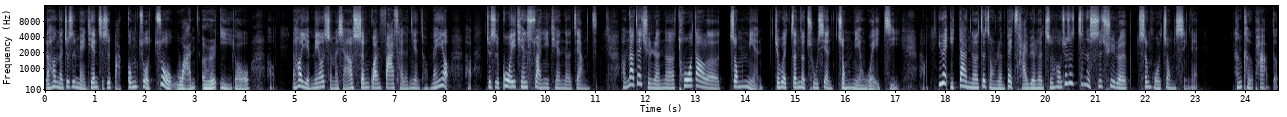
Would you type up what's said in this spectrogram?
然后呢，就是每天只是把工作做完而已哦。好，然后也没有什么想要升官发财的念头，没有。好，就是过一天算一天的这样子。好，那这群人呢，拖到了中年。就会真的出现中年危机，好，因为一旦呢，这种人被裁员了之后，就是真的失去了生活重心，诶，很可怕的。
